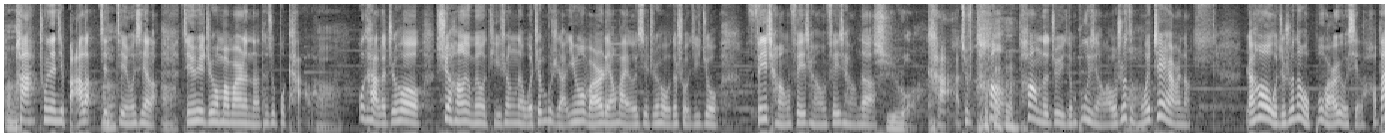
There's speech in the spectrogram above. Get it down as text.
嗯嗯啪，充电器拔了，进啊进游戏了。啊进游戏之后，慢慢的呢，它就不卡了。啊不卡了之后，续航有没有提升呢？我真不知道，因为我玩了两把游戏之后，我的手机就非常非常非常的虚弱卡，就是烫 烫的就已经不行了。我说怎么会这样呢？然后我就说那我不玩游戏了，好吧，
